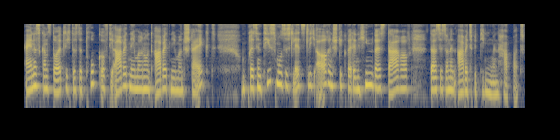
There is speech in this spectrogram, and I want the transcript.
eines ganz deutlich, dass der Druck auf die Arbeitnehmerinnen und Arbeitnehmer steigt. Und Präsentismus ist letztlich auch ein Stück weit ein Hinweis darauf, dass es an den Arbeitsbedingungen happert.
